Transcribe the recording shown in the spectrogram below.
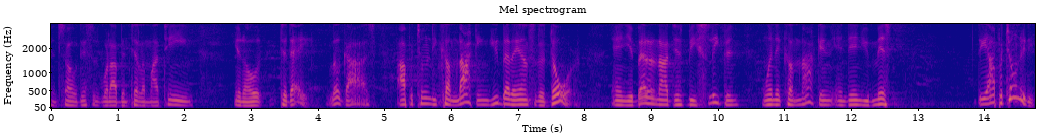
And so this is what I've been telling my team, you know, today. Look, guys, opportunity come knocking, you better answer the door and you better not just be sleeping when it come knocking and then you miss the opportunity.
